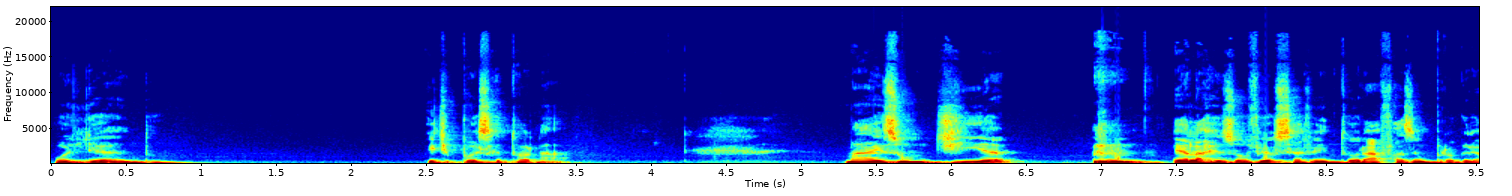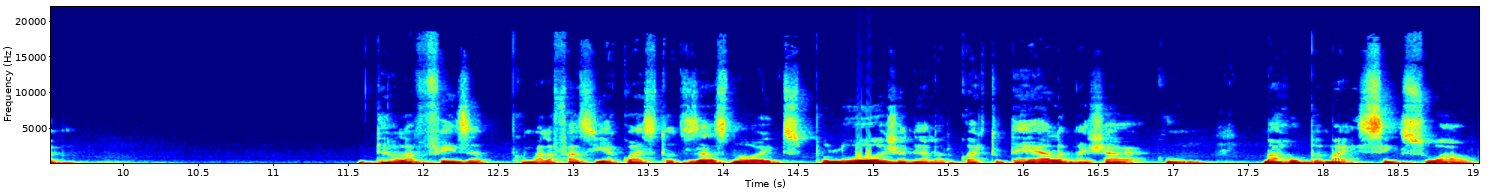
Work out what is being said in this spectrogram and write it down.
olhando, e depois retornava. Mas um dia ela resolveu se aventurar a fazer um programa. Então ela fez a, como ela fazia quase todas as noites, pulou a janela do quarto dela, mas já com uma roupa mais sensual,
